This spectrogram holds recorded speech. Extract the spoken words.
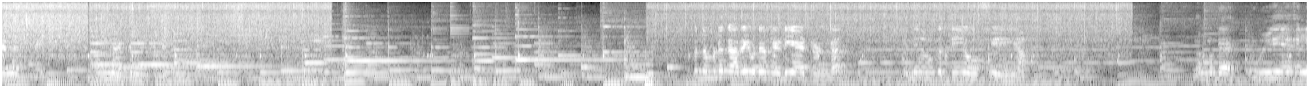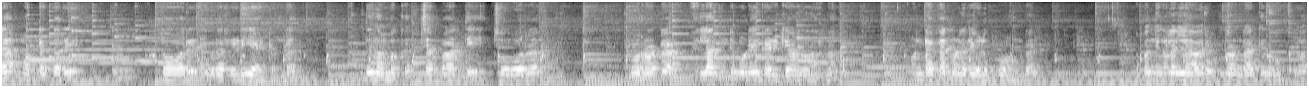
ഇളക്കി നന്നായിട്ട് മിക്സ് ചെയ്യണം ഇപ്പം നമ്മുടെ കറി ഇവിടെ റെഡി ആയിട്ടുണ്ട്. ഇനി നമുക്ക് തീ ഓഫ് ചെയ്യാം. നമ്മുടെ ഉള്ളിയില മുട്ടക്കറി തോരൻ ഇവിടെ റെഡി ആയിട്ടുണ്ട്. ഇത് നമുക്ക് ചപ്പാത്തി ചോറ് പൊറോട്ട എല്ലാത്തിന്റെ കൂടെയും കഴിക്കാവുന്നതാണ്. ഉണ്ടാക്കാൻ വളരെ എളുപ്പമുണ്ട്. അപ്പം നിങ്ങളെല്ലാവരും ഇത് ഉണ്ടാക്കി നോക്കുക.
